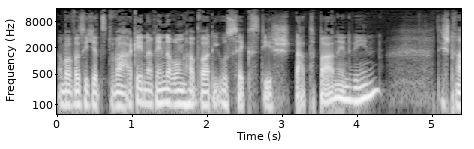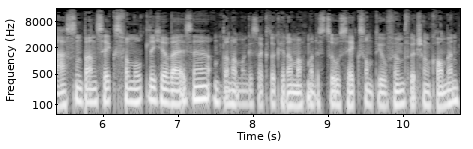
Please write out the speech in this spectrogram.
aber was ich jetzt vage in Erinnerung habe, war die U6 die Stadtbahn in Wien, die Straßenbahn 6 vermutlicherweise. Und dann hat man gesagt, okay, dann machen wir das zu U6 und die U5 wird schon kommen.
